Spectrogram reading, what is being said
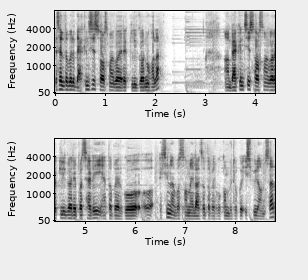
त्यसैले तपाईँले भ्याकेन्सी सर्चमा गएर क्लिक गर्नुहोला। भ्याकेन्सी सर्चमा गएर क्लिक गरे पछाडि यहाँ तपाईँहरूको एकछिन अब समय लाग्छ तपाईँहरूको कम्प्युटरको स्पिड अनुसार।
